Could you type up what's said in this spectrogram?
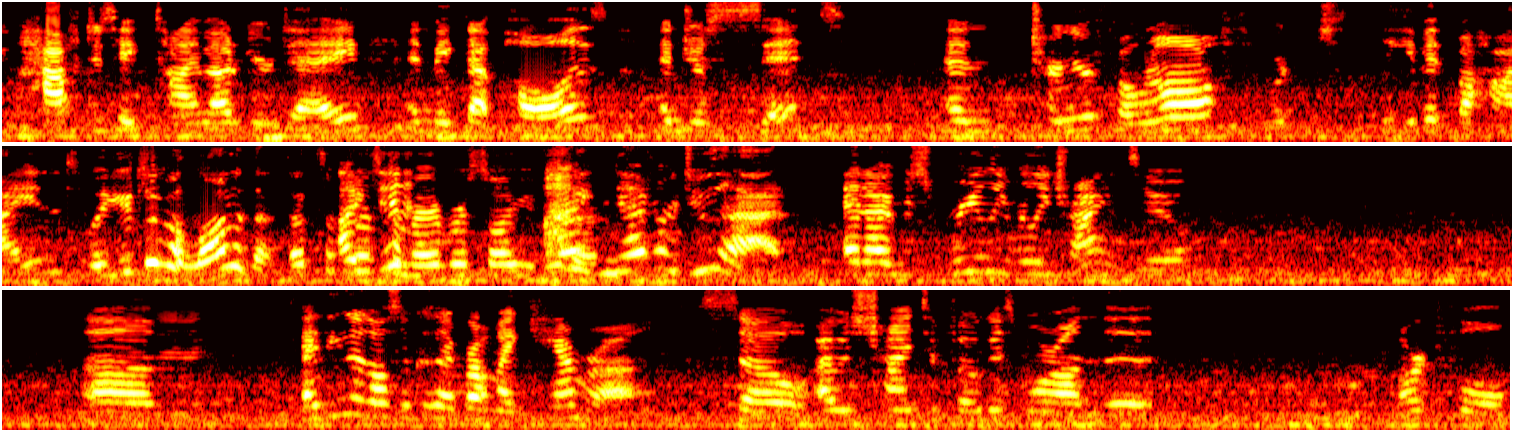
you have to take time out of your day and make that pause and just sit and turn your phone off or just leave it behind well you did a lot of that that's the first did. time i ever saw you do that. I that never do that, and I was really, really trying to. Um, I think it was also because I brought my camera, so I was trying to focus more on the artful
